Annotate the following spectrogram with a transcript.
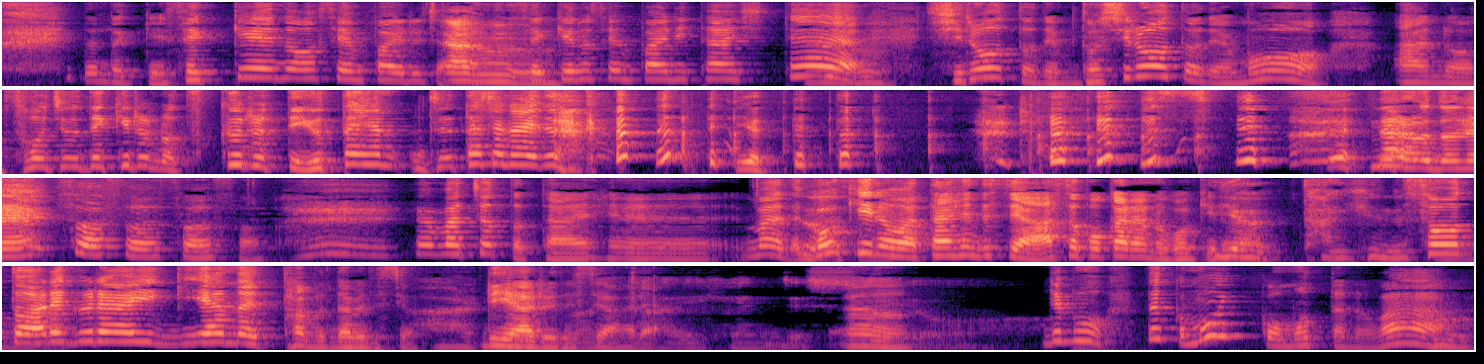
なんだっけ、設計の先輩いるじゃん。あうんうん設計の先輩に対して、うんうん素人でも、ど素人でも、あの、操縦できるの作るって言ったやん、言ったじゃないですか って言ってた。なるほどね。そうそうそうそう。まあちょっと大変。まあそうですね5キロは大変ですよ。あそこからの5キロはいや。、大変ですよ。相当あれぐらいやんないと多分ダメですよ。はいリアルですよあれ大変ですよ。うんでも、なんかもう一個思ったのは、うん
